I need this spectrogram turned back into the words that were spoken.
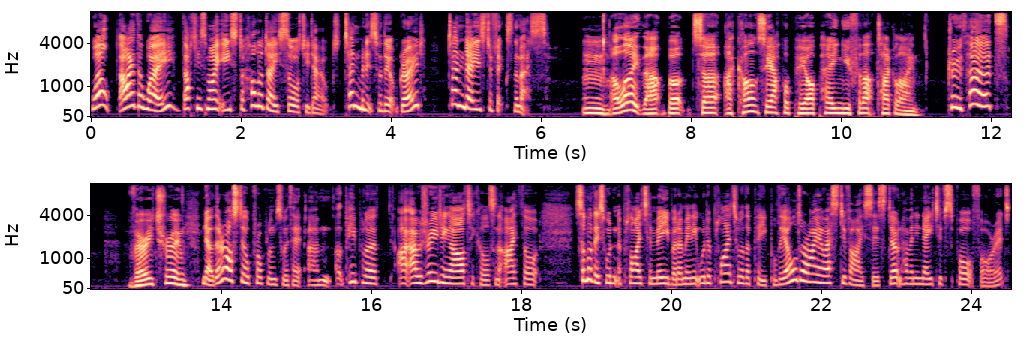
Well, either way, that is my Easter holiday sorted out. Ten minutes for the upgrade, ten days to fix the mess. Mm, I like that, but uh, I can't see Apple PR paying you for that tagline. Truth hurts. Very true. No, there are still problems with it. Um, uh, people are. I, I was reading articles and I thought some of this wouldn't apply to me, but I mean it would apply to other people. The older iOS devices don't have any native support for it.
